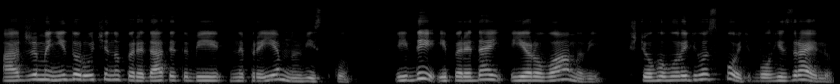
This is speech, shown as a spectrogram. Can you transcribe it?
Адже мені доручено передати тобі неприємну вістку. Йди і передай Єровоамові, що говорить Господь, Бог Ізраїлю.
